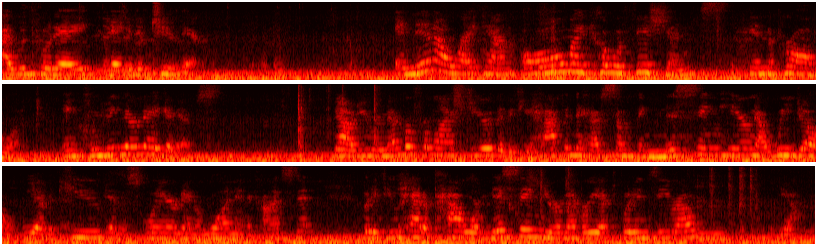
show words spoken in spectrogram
I would put a negative two there. And then I'll write down all my coefficients in the problem, including their negatives. Now, do you remember from last year that if you happen to have something missing here, now we don't, we have a cubed and a squared and a one and a constant. But if you had a power missing, you remember you have to put in zero? Mhm.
